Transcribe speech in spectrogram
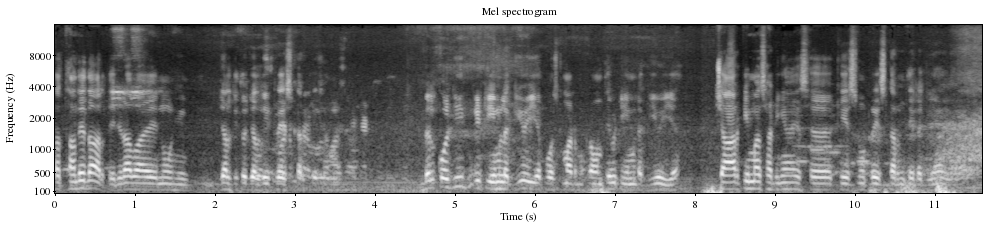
ਤੱਥਾਂ ਦੇ ਆਧਾਰ ਤੇ ਜਿਹੜਾ ਵਾ ਇਹਨੂੰ ਅਸੀਂ ਜਲਦੀ ਤੋਂ ਜਲਦੀ ਟ੍ਰੇਸ ਕਰਕੇ ਸਾਹਮਣੇ ਬਿਲਕੁਲ ਜੀ, ਮੇਰੀ ਟੀਮ ਲੱਗੀ ਹੋਈ ਹੈ ਪੋਸਟਮਾਰਟਮ ਕਰਾਉਣ ਤੇ ਵੀ ਟੀਮ ਲੱਗੀ ਹੋਈ ਹੈ ਚਾਰ ਟੀਮਾਂ ਸਾਡੀਆਂ ਇਸ ਕੇਸ ਨੂੰ ਟ੍ਰੇਸ ਕਰਨ ਤੇ ਲੱਗੀਆਂ ਹੋਈਆਂ।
